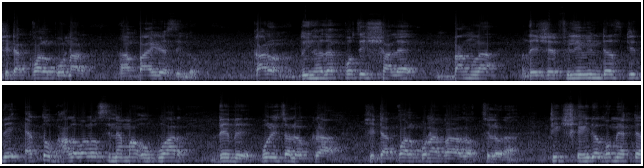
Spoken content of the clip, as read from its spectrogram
সেটা কল্পনার বাইরে ছিল। কারণ দুই হাজার পঁচিশ সালে বাংলাদেশের ফিল্ম ইন্ডাস্ট্রিতে এত ভালো ভালো সিনেমা উপহার দেবে পরিচালকরা, সেটা কল্পনা করা যাচ্ছিল না। ঠিক সেই রকমই একটা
